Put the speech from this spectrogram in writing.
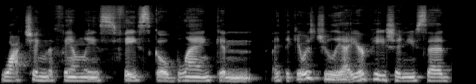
watching the family's face go blank. And i think it was juliet your patient you said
